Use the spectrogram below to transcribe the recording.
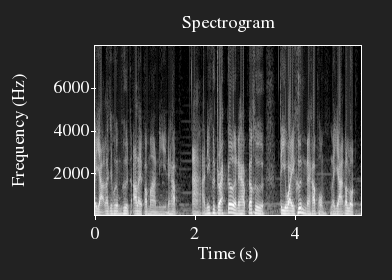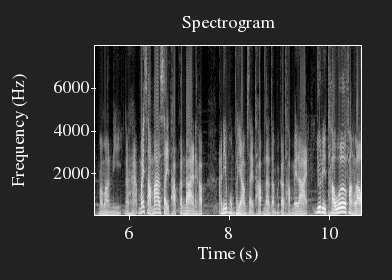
ระยะก็จะเพิ่มขึ้นอะไรประมาณนี้นะครับ อ่าอันนี้คือ dragger นะครับก็คือตีไวขึ้นนะครับผมระยะก็ลดประมาณนี้นะฮะไม่สามารถใส่ทับกันได้นะครับ อันนี้ผมพยายามใส่ทับนะแต่มันก็ทับไม่ได้ unit tower ฝั่งเรา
